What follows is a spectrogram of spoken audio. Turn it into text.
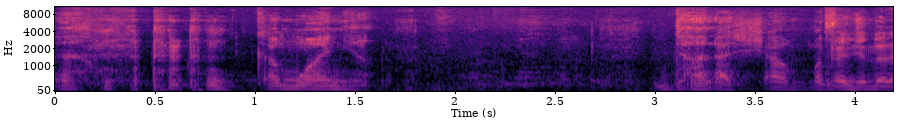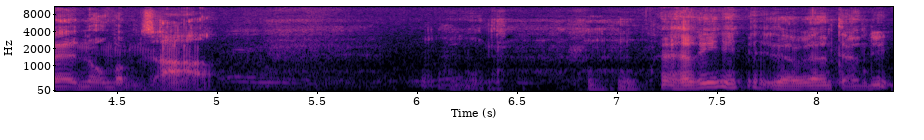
Camoigne dans la chambre. Enfin, je donne un nom comme ça. Ah oui, vous avez entendu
